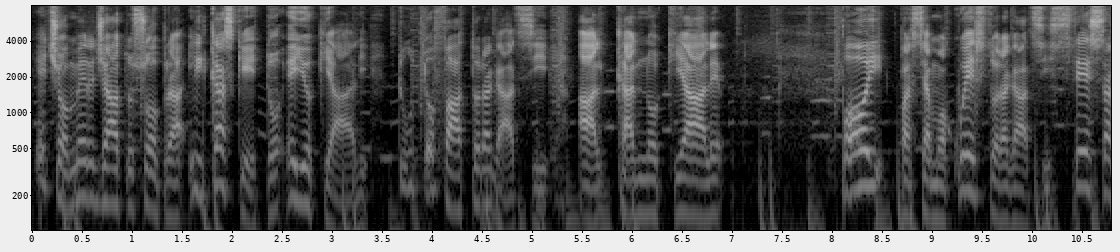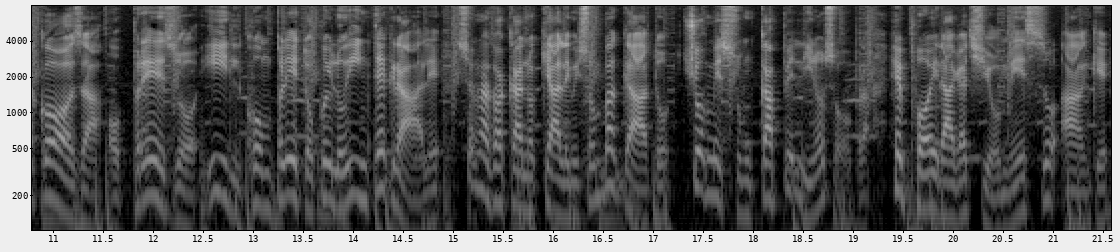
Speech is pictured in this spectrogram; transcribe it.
e ci ho mergiato sopra il caschetto e gli occhiali. Tutto fatto ragazzi al cannocchiale poi passiamo a questo ragazzi. Stessa cosa. Ho preso il completo Quello integrale. Sono andato a cannocchiale Mi sono buggato Ci ho messo un cappellino sopra. E poi raga ci ho messo anche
